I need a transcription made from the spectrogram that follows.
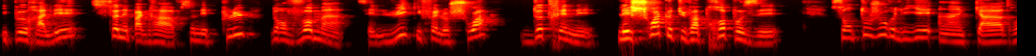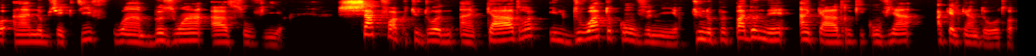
il peut râler, ce n'est pas grave, ce n'est plus dans vos mains. C'est lui qui fait le choix de traîner. Les choix que tu vas proposer sont toujours liés à un cadre, à un objectif ou à un besoin à assouvir. Chaque fois que tu donnes un cadre, il doit te convenir. Tu ne peux pas donner un cadre qui convient à quelqu'un d'autre.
